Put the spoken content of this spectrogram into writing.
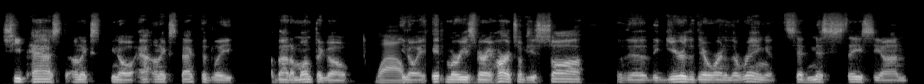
she passed, unex- you know, unexpectedly about a month ago, wow, you know, it hit Maurice very hard. So if you saw the the gear that they were wearing in the ring, it said Miss Stacy on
